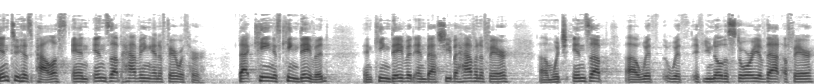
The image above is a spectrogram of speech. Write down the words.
into his palace and ends up having an affair with her. That king is King David and King David and Bathsheba have an affair um, which ends up uh, with with if you know the story of that affair,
